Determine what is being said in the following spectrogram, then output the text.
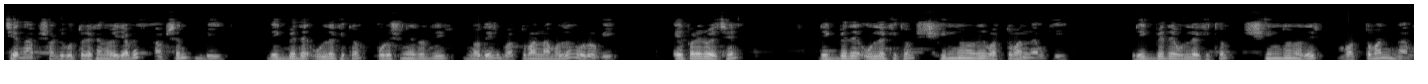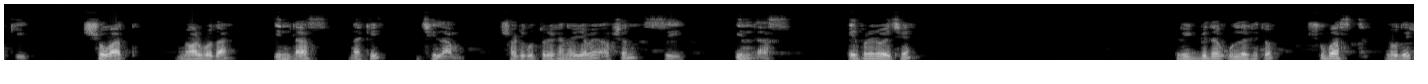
চেনাব সঠিক উত্তর এখানে হয়ে যাবে অপশন বি ঋগ্বেদে উল্লেখিত পুরুষনী নদীর নদীর বর্তমান নাম হলো রবি। এরপরে রয়েছে ঋগ্বেদে উল্লেখিত সিন্ধু নদীর বর্তমান নাম কি? ঋগ্বেদে উল্লেখিত সিন্ধু নদীর বর্তমান নাম কি? সোয়াত, নর্মদা, ইন্দাস নাকি ঝিলাম? সঠিক উত্তর এখানে হয়ে যাবে অপশন সি ইন্দাস। এরপরে রয়েছে ঋগ্বেদে উল্লেখিত সুবাস্ত নদীর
